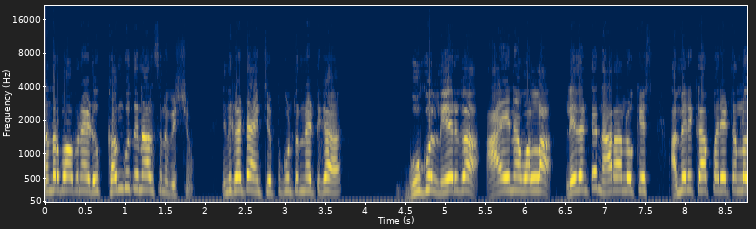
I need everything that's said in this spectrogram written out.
చంద్రబాబు నాయుడు కంగు తినాల్సిన విషయం. ఎందుకంటే ఆయన చెప్పుకుంటున్నట్టుగా గూగుల్ నేరుగా ఆయన వల్ల లేదంటే నారా లోకేష్ అమెరికా పర్యటనలో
